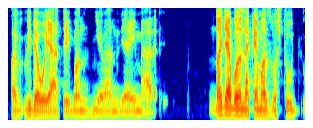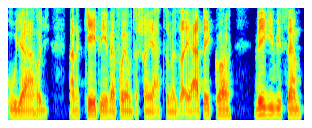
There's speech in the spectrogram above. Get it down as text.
a videójátékban, nyilván ugye én már nagyjából nekem az most úgy, úgy áll, hogy már két éve folyamatosan játszom ezzel a játékkal, végigviszem,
